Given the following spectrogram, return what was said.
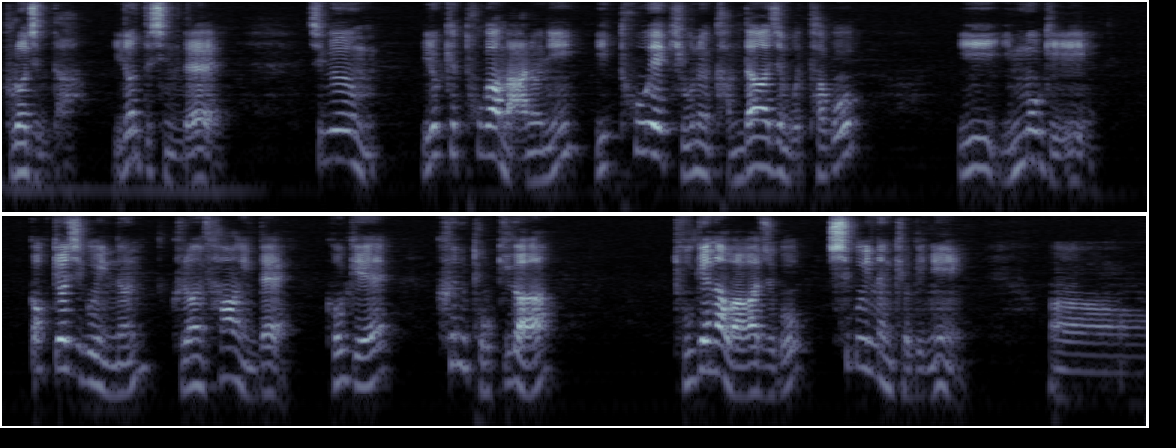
부러진다. 이런 뜻인데 지금 이렇게 토가 많으니 이 토의 기운을 감당하지 못하고 이 잇목이 꺾여지고 있는 그런 상황인데 거기에 큰 도끼가 두 개나 와가지고 치고 있는 격이니 어,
